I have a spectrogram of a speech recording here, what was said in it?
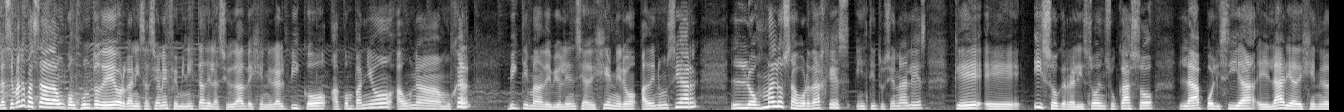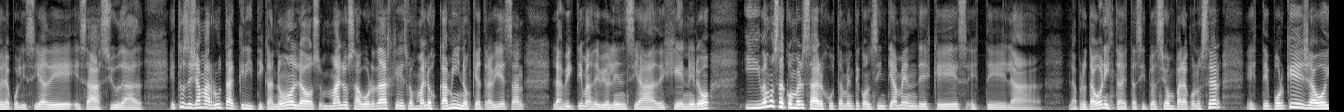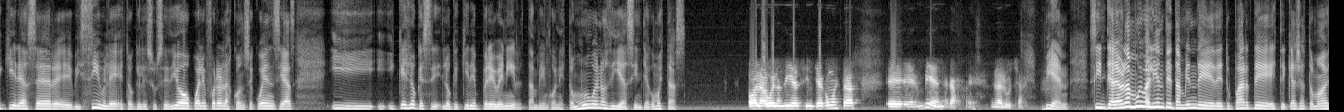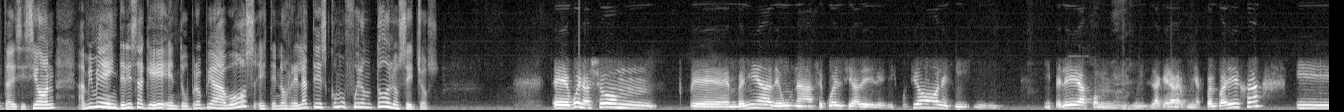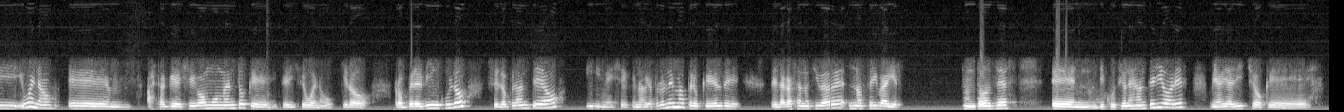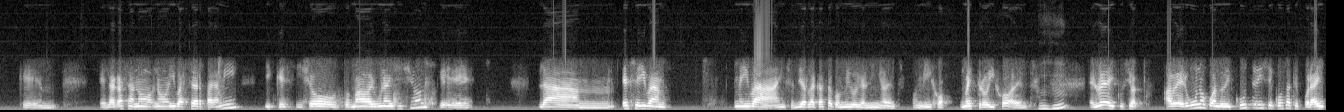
La semana pasada un conjunto de organizaciones feministas de la ciudad de General Pico acompañó a una mujer víctima de violencia de género a denunciar los malos abordajes institucionales que eh, hizo, que realizó en su caso la policía, el área de género de la policía de esa ciudad. Esto se llama ruta crítica, ¿no? Los malos abordajes, los malos caminos que atraviesan las víctimas de violencia de género. Y vamos a conversar justamente con Cintia Méndez, que es este, la, la protagonista de esta situación para conocer este, por qué ella hoy quiere hacer eh, visible esto que le sucedió, cuáles fueron las consecuencias y, qué es lo que, se, lo que quiere prevenir también con esto. Muy buenos días, Cintia, ¿cómo estás? Hola, buenos días, Cintia, ¿cómo estás? Eh, bien, acá, eh, en la lucha. Bien. Cintia, la verdad, muy valiente también de, de, tu parte este, que hayas tomado esta decisión. A mí me interesa que en tu propia voz este, nos relates cómo fueron todos los hechos. Eh, bueno, yo mm, eh, venía de una secuencia de, discusiones y, peleas con la que era mi actual pareja y, bueno, eh, hasta que llegó un momento que, dije, bueno, quiero romper el vínculo, se lo planteo y me dice que no había problema, pero que él de, la casa no se iba a ver, no se iba a ir. Entonces, en discusiones anteriores me había dicho que que mm, la casa no, no iba a ser para mí y que si yo tomaba alguna decisión, que la, mm, él se iba, me iba a incendiar la casa conmigo y al niño adentro, con mi hijo, nuestro hijo adentro. En una discusión. A ver, uno cuando discute dice cosas que por ahí,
